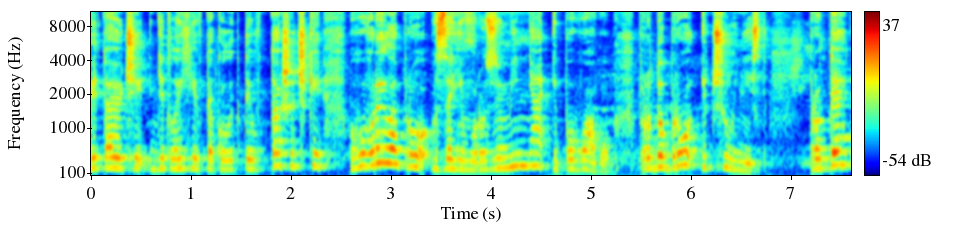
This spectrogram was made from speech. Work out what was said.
вітаючи дітлахів та колектив пташечки, говорила про взаєморозуміння і повагу, про добро і чуйність, про те,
